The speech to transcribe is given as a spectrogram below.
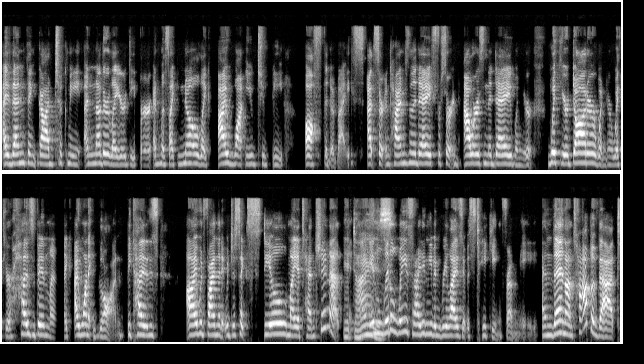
I then think God took me another layer deeper and was like, no, like I want you to be off the device at certain times in the day for certain hours in the day when you're with your daughter when you're with your husband like, like i want it gone because i would find that it would just like steal my attention at it does. in little ways that i didn't even realize it was taking from me. And then on top of that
